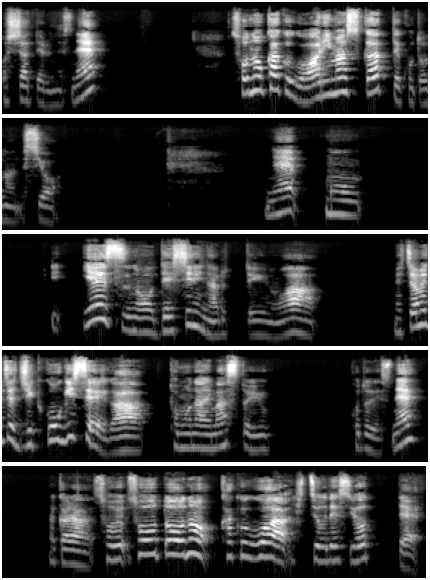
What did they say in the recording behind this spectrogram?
おっしゃってるんですね。その覚悟ありますかってことなんですよ。ね、もう、イエスの弟子になるっていうのは、めちゃめちゃ自己犠牲が伴いますということですね。だから、相当の覚悟は必要ですよって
